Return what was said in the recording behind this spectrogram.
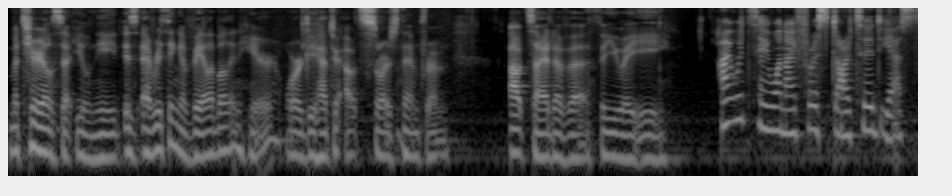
materials that you'll need? Is everything available in here, or do you have to outsource them from outside of uh, the UAE? I would say when I first started, yes,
